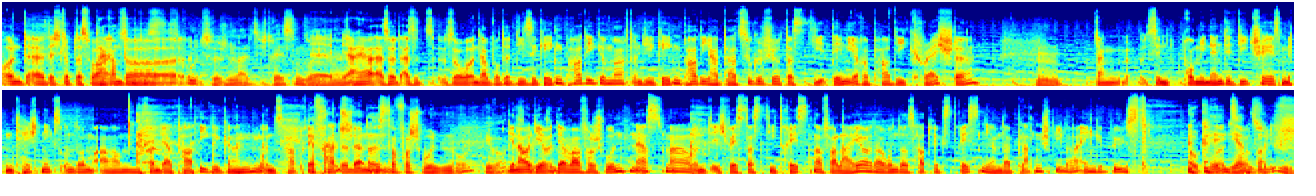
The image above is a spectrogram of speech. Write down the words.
Und äh, ich glaube, das war Da so das Disput zwischen Leipzig, Dresden und so. ja, ja, also, also so, und da wurde diese Gegenparty gemacht und die Gegenparty hat dazu geführt, dass die, denen ihre Party crashte. Dann sind prominente DJs mit den Technics unterm Arm von der Party gegangen und Der Zabref hatte dann. ist doch verschwunden, oder? Genau, der, der war verschwunden erstmal und ich weiß, dass die Dresdner Verleiher, darunter das Hartwigs Dresden, die haben da Plattenspieler eingebüßt. Okay, und die so. haben es verliehen.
